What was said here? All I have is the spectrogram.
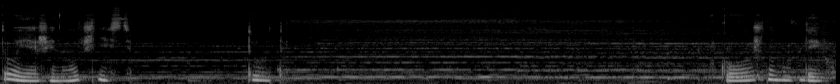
Твоя жіночність тут. В кожному вдиху,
